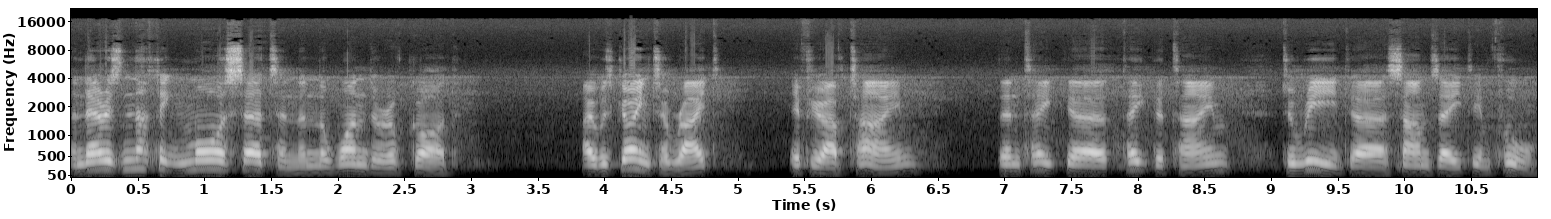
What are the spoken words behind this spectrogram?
and there is nothing more certain than the wonder of God. I was going to write, if you have time, then take, uh, take the time to read uh, Psalms 8 in full.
